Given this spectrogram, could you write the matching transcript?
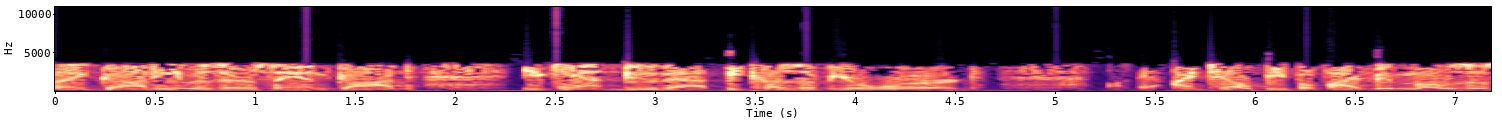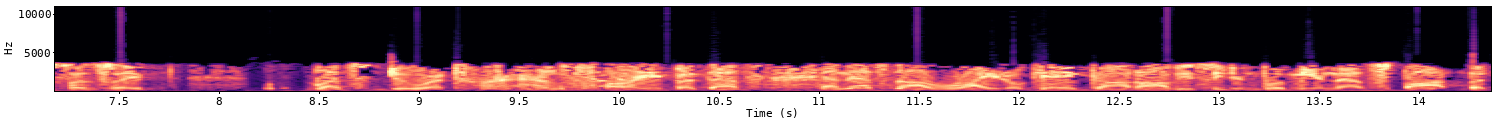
thank God, he was there saying, God, you can't do that because of your word. I tell people, if I'd been Moses, I'd say, let's do it. I'm sorry, but that's and that's not right. Okay, God obviously didn't put me in that spot, but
